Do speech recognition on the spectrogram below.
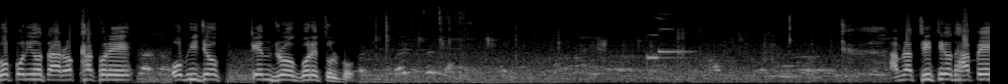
গোপনীয়তা রক্ষা করে অভিযোগ কেন্দ্র গড়ে তুলব। আমরা তৃতীয় ধাপে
